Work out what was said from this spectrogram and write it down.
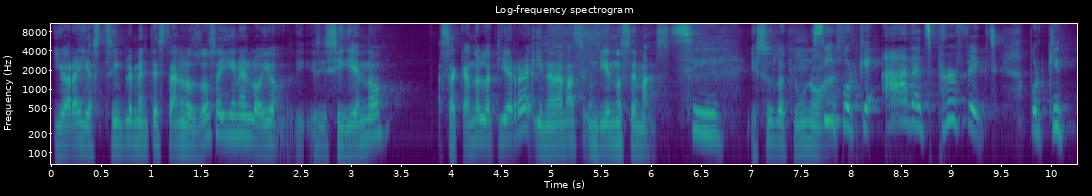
Y ahora ya simplemente están los dos ahí en el hoyo, y- y siguiendo, sacando la tierra y nada más hundiéndose más. Sí. Eso es lo que uno Sí, hace. porque, ah, that's perfect. Porque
